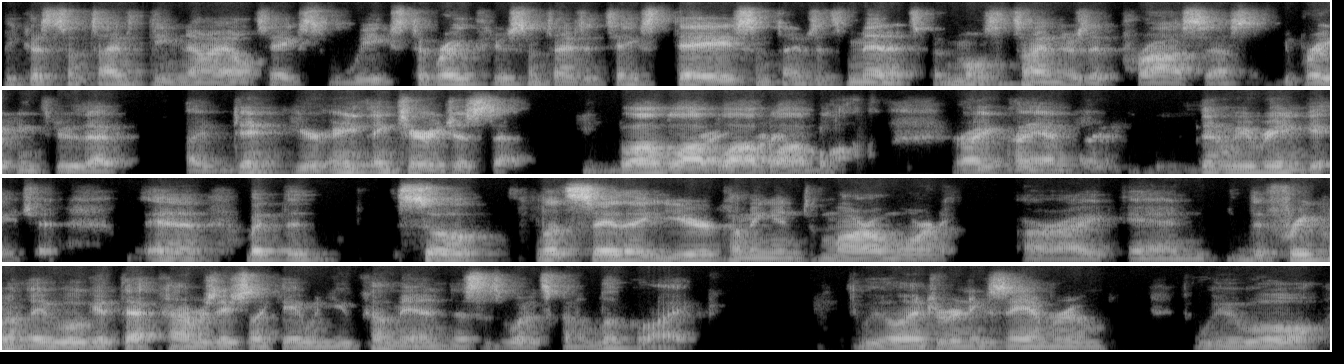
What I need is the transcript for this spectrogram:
because sometimes denial takes weeks to break through. Sometimes it takes days. Sometimes it's minutes. But most of the time, there's a process of breaking through that. I didn't hear anything Terry just said. Blah blah right, blah right. blah blah. Right? and then we re-engage it. And but the so let's say that you're coming in tomorrow morning all right and the frequently we'll get that conversation like hey when you come in this is what it's going to look like we will enter an exam room. We will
